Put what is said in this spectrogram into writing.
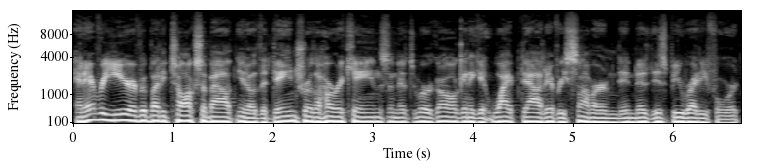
And every year, everybody talks about, you know, the danger of the hurricanes and that we're all going to get wiped out every summer and, and just be ready for it.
